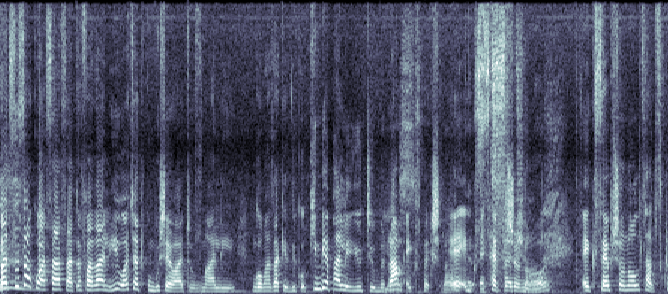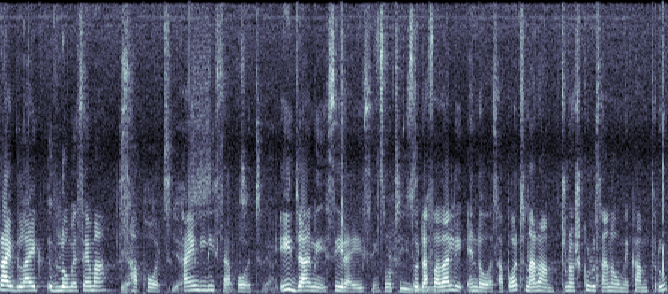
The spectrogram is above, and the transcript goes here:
But sasa kwa sasa tafadhali wacha tukumbushe watu mali ngoma zake ziko. Kimbia pale youtube ram Yes. Expect- Ram- eh, exceptional. Exceptional. Exceptional. Subscribe like vile umesema Yeah. support. Yes, kindly support, support. Yeah. hii jani si rahisi. So tafadhali enda wa support. Na ram tunashukuru sana ume come through.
